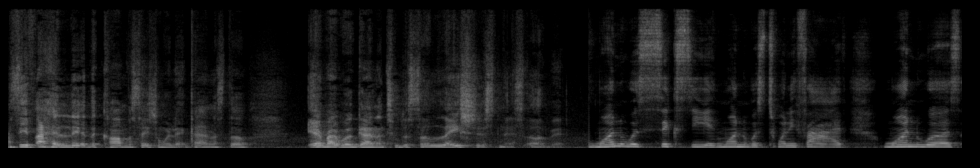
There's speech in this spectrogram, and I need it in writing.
See, if I had led the conversation with that kind of stuff, everybody would have gotten into the salaciousness of it. One was 60 and one was 25. One was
